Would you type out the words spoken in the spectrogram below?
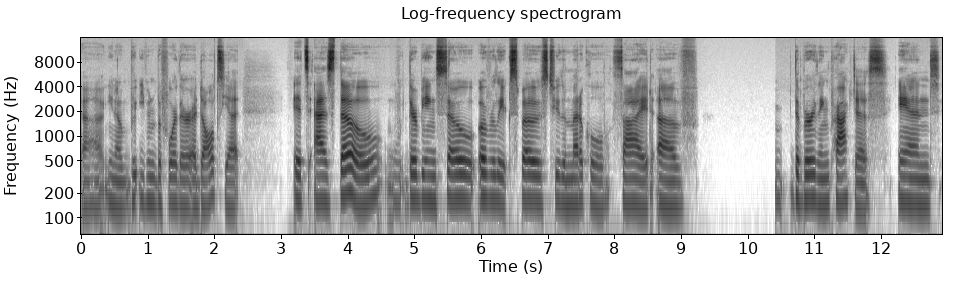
uh, you know, b- even before they're adults yet. It's as though they're being so overly exposed to the medical side of the birthing practice. And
